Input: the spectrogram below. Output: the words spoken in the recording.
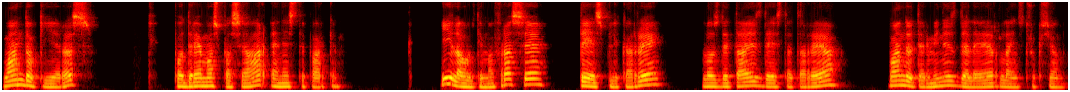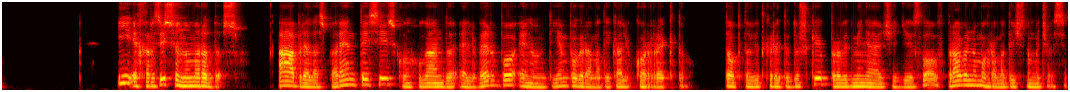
Cuando quieras, podremos pasear en este parque. Y la última frase, te explicaré los detalles de esta tarea cuando termines de leer la instrucción. Y ejercicio número 2. Abre las paréntesis conjugando el verbo en un tiempo gramatical correcto. Тобто відкрити дужки, провідміняючи дієслово в правильному граматичному часі.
